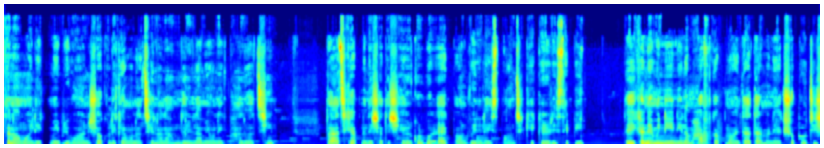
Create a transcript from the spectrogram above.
আসসালামু আলাইকুম এভরিওয়ান, সকলে কেমন আছেন? আলহামদুলিল্লাহ, আমি অনেক ভালো আছি। তো আজকে আপনাদের সাথে শেয়ার করব এক পাউন্ড ভ্যানিলা স্পঞ্জ কেকের রেসিপি তো এখানে আমি নিয়ে নিলাম হাফ কাপ ময়দা, তার মানে একশো পঁচিশ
